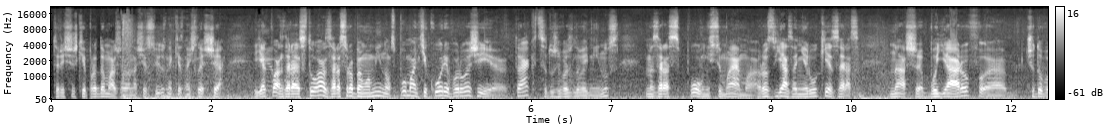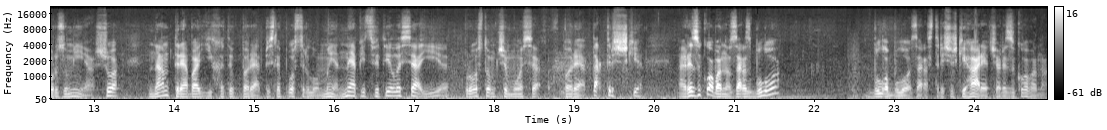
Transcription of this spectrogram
трішечки продамажили наші союзники, знайшли ще як пан 100 Зараз робимо мінус по мантікорі ворожій. Так, це дуже важливий мінус. Ми зараз повністю маємо розв'язані руки. Зараз наш Бояров е, чудово розуміє, що нам треба їхати вперед. Після пострілу ми не підсвітилися і просто мчимося вперед. Так, трішечки ризиковано зараз було. Було, було зараз трішечки гаряче, ризиковано.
